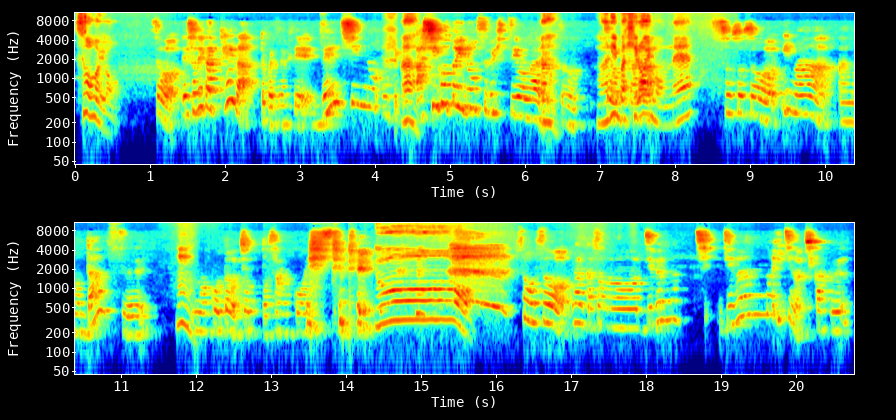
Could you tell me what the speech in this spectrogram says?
そうよ。そう。でそれが手がとかじゃなくて全身のなん足ごと移動する必要がある、うん。その広いもんね。そうそうそう。今あのダンスうん。のことをちょっと参考にしてて。おお。そうそう。なんかその自分のち自分の位置の近く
